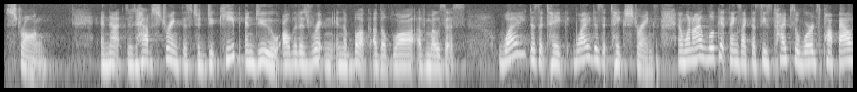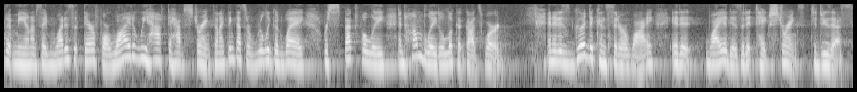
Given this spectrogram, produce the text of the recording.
strong. And that to have strength is to do, keep and do all that is written in the book of the law of Moses. Why does it take why does it take strength? And when I look at things like this, these types of words pop out at me and I'm saying, what is it there for? Why do we have to have strength? And I think that's a really good way, respectfully and humbly, to look at God's word. And it is good to consider why it, why it is that it takes strength to do this.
